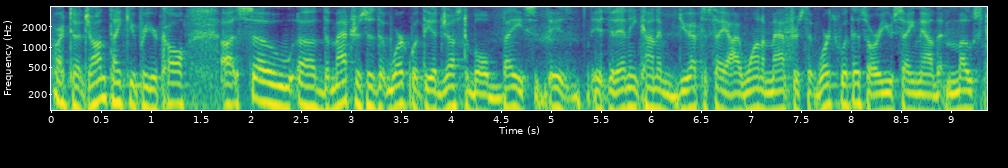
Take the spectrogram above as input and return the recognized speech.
All right, uh, John. Thank you for your call. Uh, so, uh, the mattresses that work with the adjustable base is is it any kind of? Do you have to say I want a mattress that works with this, or are you saying now that most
